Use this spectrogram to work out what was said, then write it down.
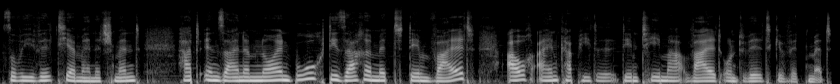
sowie Wildtiermanagement hat in seinem neuen Buch Die Sache mit dem Wald auch ein Kapitel dem Thema Wald und Wild gewidmet.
